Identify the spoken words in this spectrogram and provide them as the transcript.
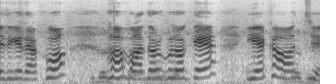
এদিকে দেখো হ্যাঁ বাঁদরগুলোকে ইয়ে খাওয়াচ্ছে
